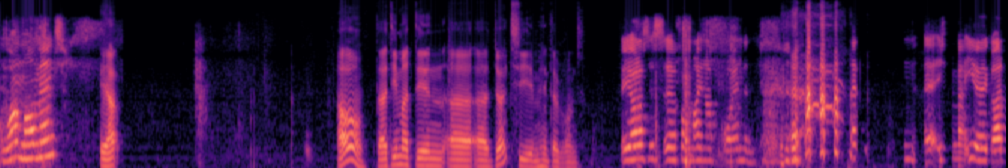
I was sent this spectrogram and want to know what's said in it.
One moment. Ja. Oh, da hat jemand den äh, äh, Dirty im Hintergrund. Ja, das ist äh, von meiner Freundin. äh, ich bin bei ihr gerade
